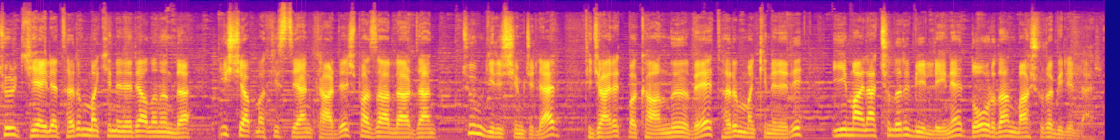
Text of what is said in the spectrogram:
Türkiye ile tarım makineleri alanında iş yapmak isteyen kardeş pazarlardan tüm girişimciler Ticaret Bakanlığı ve Tarım Makineleri İmalatçıları Birliği'ne doğrudan başvurabilirler.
